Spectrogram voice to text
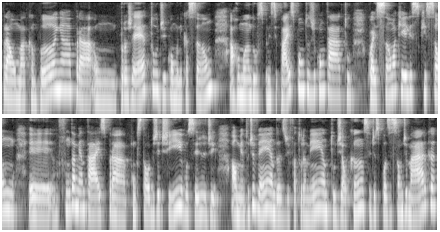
para uma campanha, para um projeto de comunicação, arrumando os principais pontos de contato, quais são aqueles que são é, fundamentais para conquistar o objetivo, seja de aumento de vendas, de faturamento, de alcance, de exposição de marca,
